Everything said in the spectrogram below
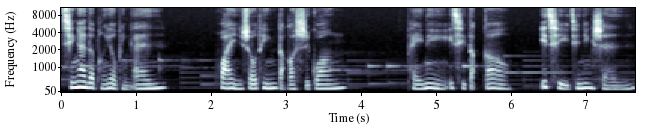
亲爱的朋友，平安！欢迎收听祷告时光，陪你一起祷告，一起亲近神。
